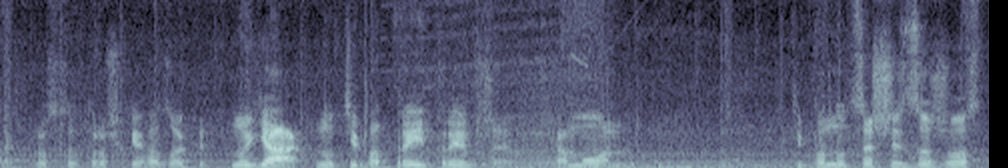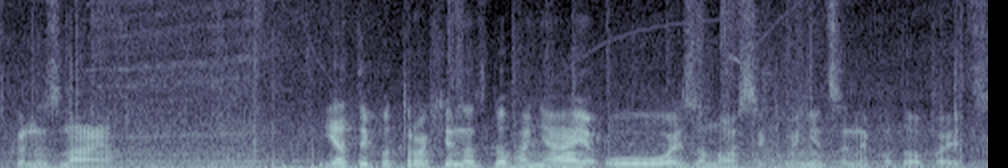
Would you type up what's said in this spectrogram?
Так, просто трошки газок від... Ну як? Ну типа 3,3 вже. Камон. Типа, ну це щось за жорстко, не знаю. Я, типу, трохи наздоганяю. Ой, заносик, мені це не подобається.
